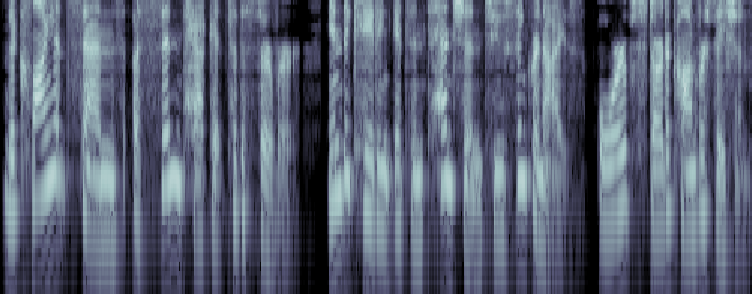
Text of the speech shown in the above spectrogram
The client sends a SYN packet to the server, indicating its intention to synchronize or start a conversation.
